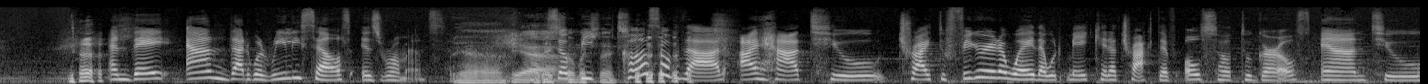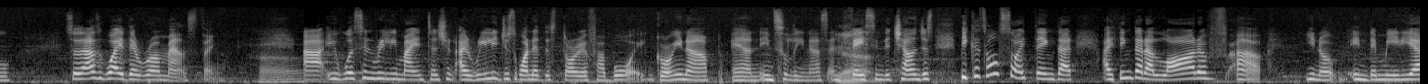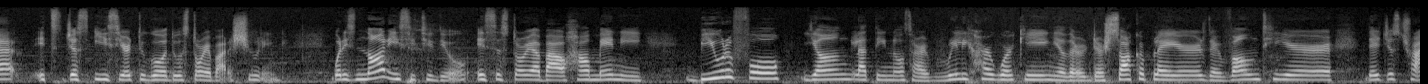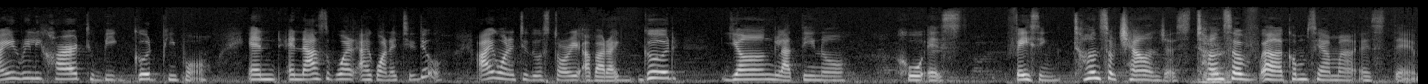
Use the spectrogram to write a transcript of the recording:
and they and that what really sells is romance. Yeah. Yeah. That makes So, so, much sense. because of that, I had to try to figure it a way that would make it attractive also to girls and to. So that's why the romance thing. Uh, it wasn't really my intention. I really just wanted the story of a boy growing up and in Salinas and Yeah. facing the challenges. Because also, I think that I think that a lot of uh, you know in the media, it's just easier to go do a story about a shooting. What is not easy to do is a story about how many beautiful young Latinos are really hardworking. You know, they're, they're soccer players, they're volunteer, they're just trying really hard to be good people. And, and that's what I wanted to do. I wanted to do a story about a good young Latino who is facing tons of challenges, tons of, uh, ¿cómo se llama? Este,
